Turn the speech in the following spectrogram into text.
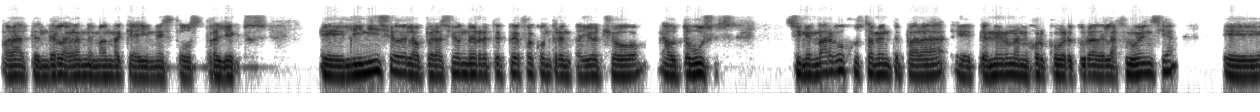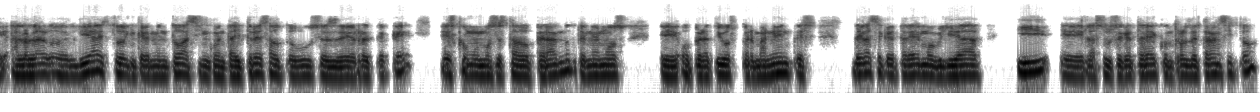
para atender la gran demanda que hay en estos trayectos. El inicio de la operación de RTP fue con 38 autobuses. Sin embargo, justamente para eh, tener una mejor cobertura de la afluencia, eh, a lo largo del día esto incrementó a 53 autobuses de RTP. Es como hemos estado operando. Tenemos eh, operativos permanentes de la Secretaría de Movilidad y la Subsecretaría de Control de Tránsito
